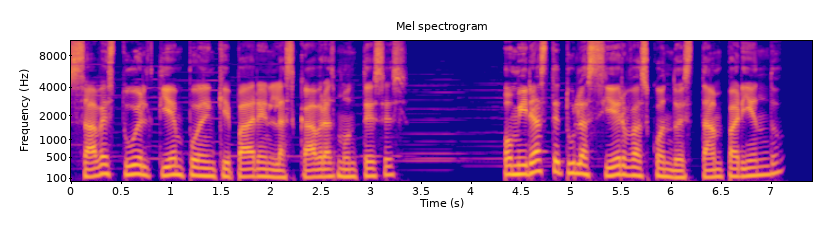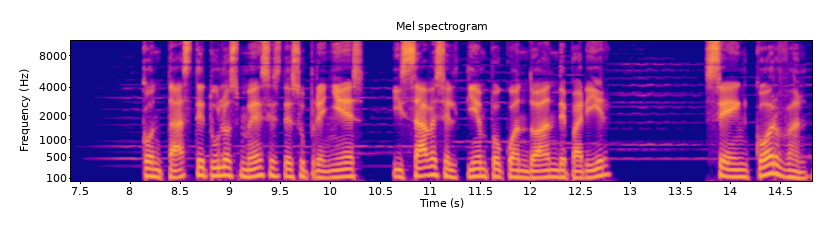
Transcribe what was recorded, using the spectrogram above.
¿Sabes tú el tiempo en que paren las cabras monteses? ¿O miraste tú las ciervas cuando están pariendo? ¿Contaste tú los meses de su preñez y sabes el tiempo cuando han de parir? Se encorvan,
